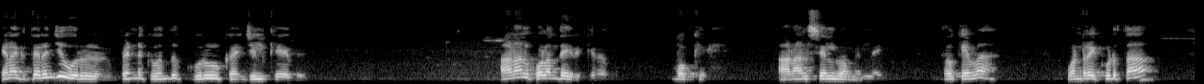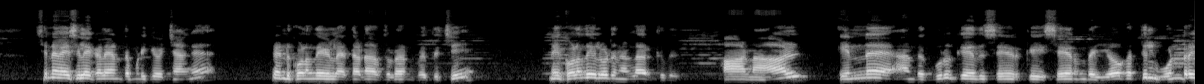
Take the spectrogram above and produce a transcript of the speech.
எனக்கு தெரிஞ்சு ஒரு பெண்ணுக்கு வந்து குரு கஞ்சில் கேது. ஆனால் குழந்தை இருக்கிறது. ஓகே. ஆனால் செல்வம் இல்லை. ஓகேவா? ஒன்றை கொடுத்தா சின்ன வயசுலேயே கல்யாணத்தை முடிக்க வச்சாங்க. ரெண்டு குழந்தைகளை தடாத்துடன் பெற்றுச்சு நீ குழந்தைகளோடு நல்லா இருக்குது. ஆனால் என்ன அந்த குருக்கேது சேர்க்கை சேர்ந்த யோகத்தில் ஒன்றை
